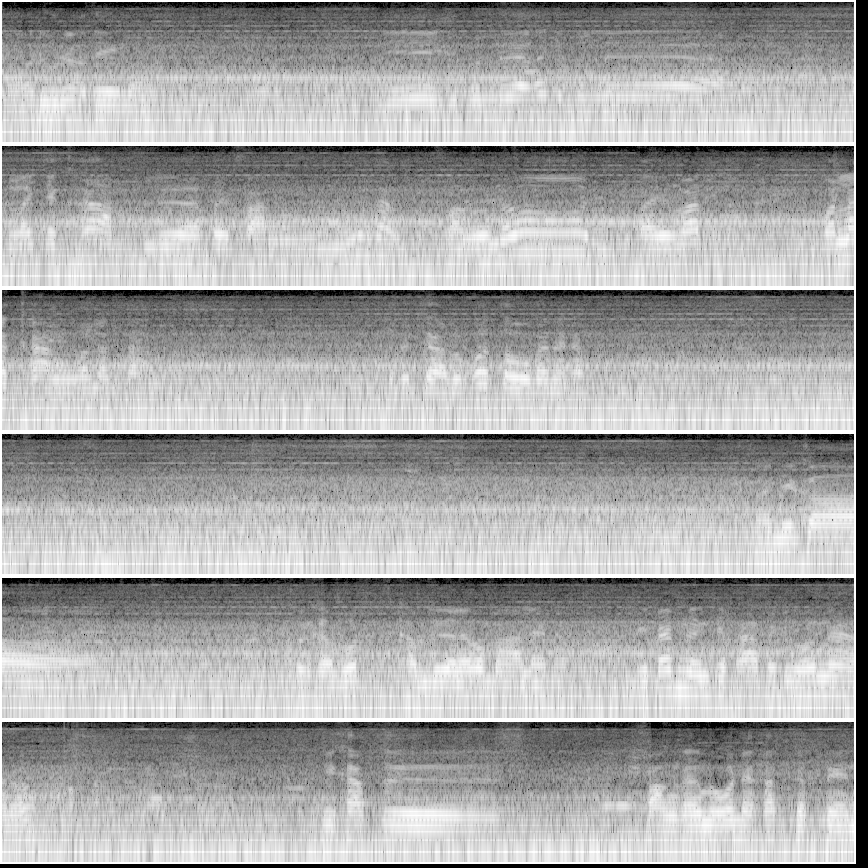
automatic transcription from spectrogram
ขอดูนักเทงก่อนนี่อยู่บนเรือเขาอยู่บนเรือกำลังจะข้ามเรือไปฝั่งนู้นครับฝั่งโน้นไปวัดวัดละคังวัดละคังจะไป กราบหลวงพ่อโตกันนะครับตอนนี้ก็คนขับรถขับเรือแล้วก็มาแล้วครับเดี๋ยวแป๊บหนึ่งจะพาไปดูข้างหน้าเนาะนี่ครับคือฝั่งทางโน้นนะครับ จะเป็น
